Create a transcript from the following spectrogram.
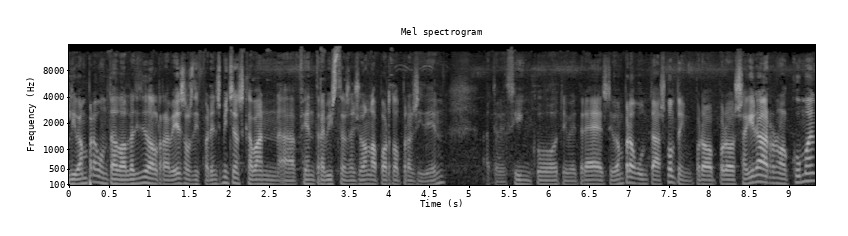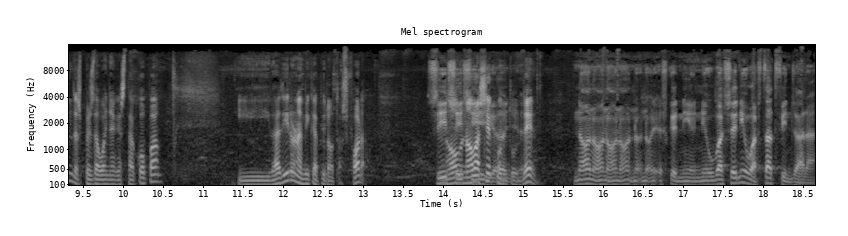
li van preguntar del dret i del revés als diferents mitjans que van eh, fer entrevistes a Joan Laporta, el president, a TV5, TV3, li van preguntar, escolta'm, però, però seguirà Ronald Koeman després de guanyar aquesta Copa? I va dir una mica pilotes fora. Sí, no, sí, no va sí, ser jo- contundent. No, no, no, no, no, no és que ni, ni ho va ser ni ho ha estat fins ara.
